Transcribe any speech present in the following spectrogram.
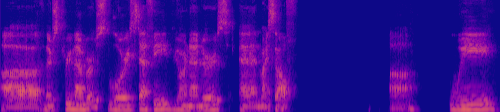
Uh, there's three members, Laurie Stephey, Bjoern Enders, and myself. Uh, we,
